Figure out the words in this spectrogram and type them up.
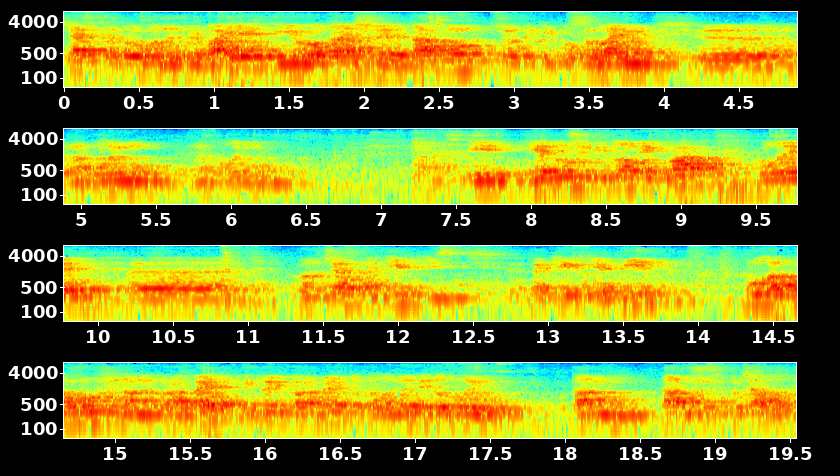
щастя довго не триває, і його далі етапом все-таки посилають е, на Полиму. На Полиму. І є дуже відомий факт, коли е, величезна кількість таких, як він, була погружена на корабель, і той корабель до Коломи не доплив. Там, там щось почало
